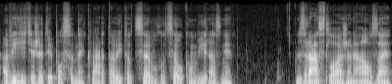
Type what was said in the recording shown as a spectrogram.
a vidíte, že tie posledné kvartály to cel, celkom výrazne vzrástlo a že naozaj e,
